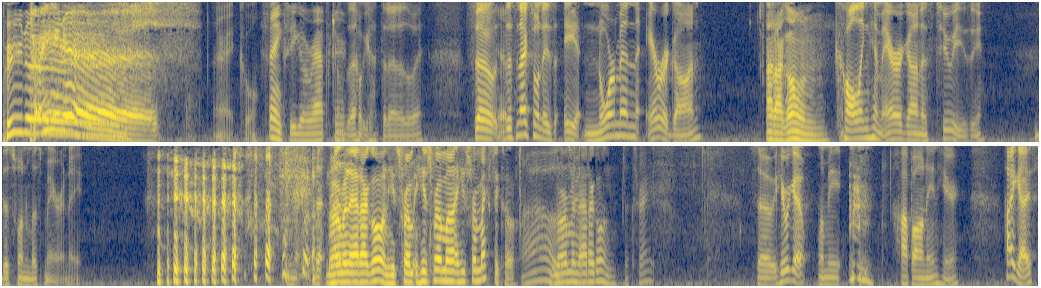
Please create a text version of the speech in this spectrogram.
peanut. Penis. All right, cool. Thanks, Ego I'm Raptor. glad we got that out of the way. So this next one is a Norman Aragon. Aragon. Calling him Aragon is too easy. This one must marinate. That- Norman Aragon. He's from he's from uh, he's from Mexico. Oh, Norman right. Aragon. That's right. So here we go. Let me hop on in here. Hi, guys.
